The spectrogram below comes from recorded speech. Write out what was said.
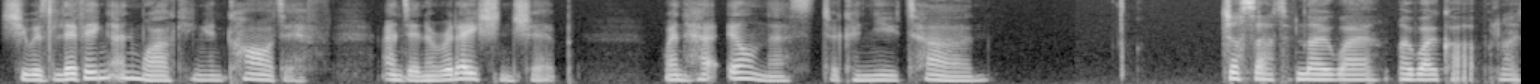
she was living and working in Cardiff and in a relationship when her illness took a new turn. Just out of nowhere, I woke up and I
